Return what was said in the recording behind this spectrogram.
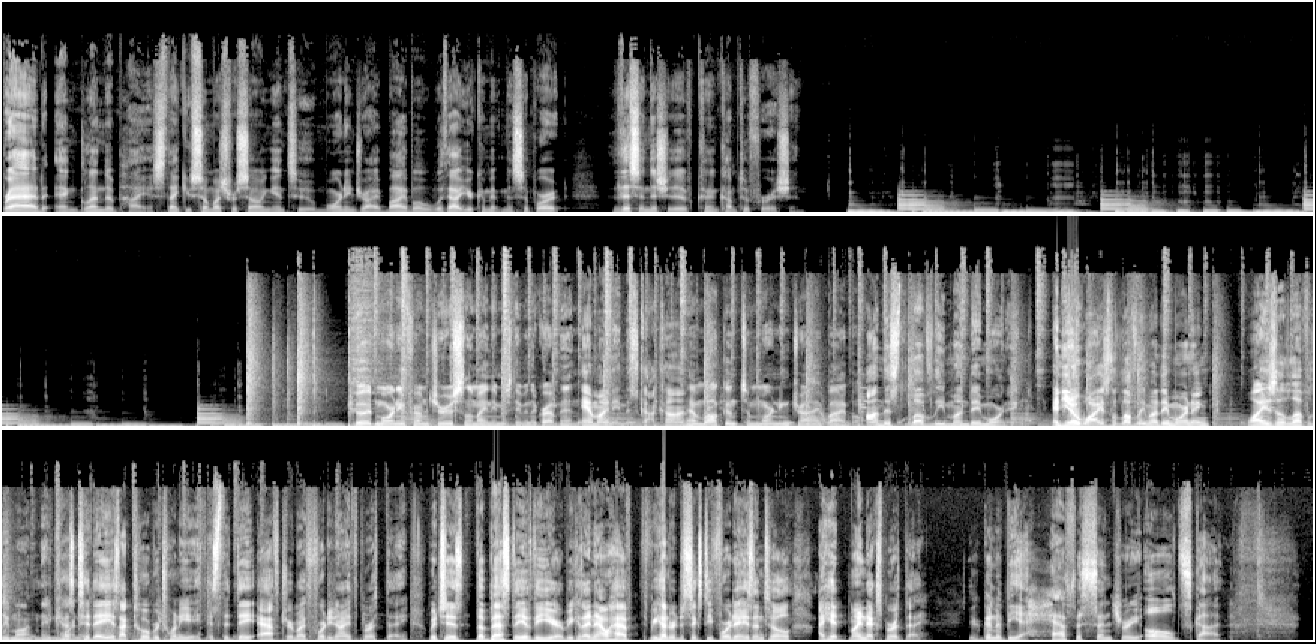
Brad and Glenda Pius, thank you so much for sewing into Morning Drive Bible. Without your commitment and support, this initiative couldn't come to fruition. Good morning from Jerusalem. My name is David Grutman. And my name is Scott Kahn. And welcome to Morning Drive Bible. On this lovely Monday morning. And you know why it's a lovely Monday morning? Why is it a lovely Monday Because morning? today is October 28th. It's the day after my 49th birthday, which is the best day of the year because I now have 364 days until I hit my next birthday. You're going to be a half a century old, Scott.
